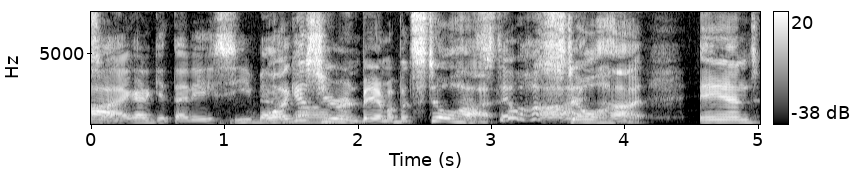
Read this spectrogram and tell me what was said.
outside. I gotta get that AC back. well, I guess on. you're in Bama, but still hot. still hot. Still hot. And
